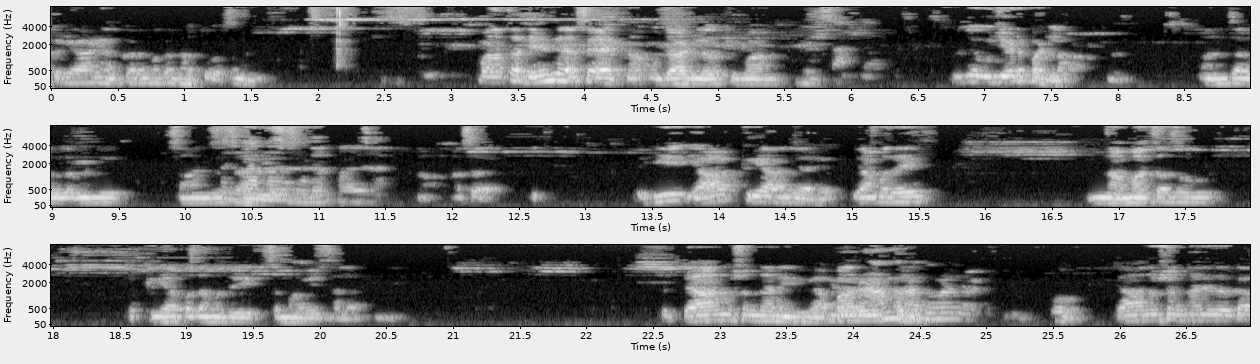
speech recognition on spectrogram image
क्रिया आणि अकर्मक धातू असं म्हणतो पण आता हे जे असे आहेत ना उजाडलं किंवा. म्हणजे उजेड पडला. अंजावलं म्हणजे सांज झाली. असं. ही या क्रिया ज्या आहेत यामध्ये नामाचा जो क्रियापदामध्ये समावेश झाला. तर त्या अनुषंगाने व्यापार हो. त्या अनुषंगाने जर का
